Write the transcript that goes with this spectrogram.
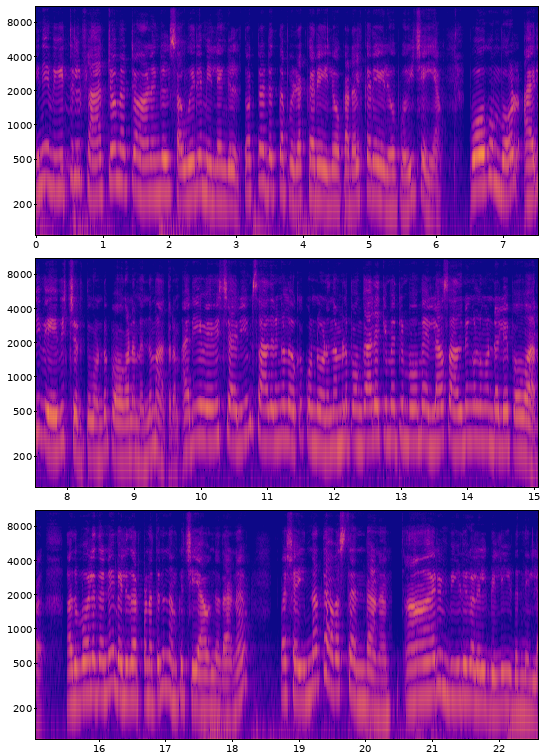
ഇനി വീട്ടിൽ ഫ്ലാറ്റോ മറ്റോ ആണെങ്കിൽ സൗകര്യമില്ലെങ്കിൽ തൊട്ടടുത്ത പുഴക്കരയിലോ കടൽക്കരയിലോ പോയി ചെയ്യാം. പോകുമ്പോൾ അരി വേവിച്ചെടുത്തുകൊണ്ട് പോകണമെന്ന് മാത്രം. അരി വേവിച്ച അരിയും സാധനങ്ങളും ഒക്കെ കൊണ്ടുപോകണം. നമ്മൾ പൊങ്കാലയ്ക്ക് മറ്റും പോകുമ്പോൾ എല്ലാ സാധനങ്ങളും കൊണ്ടല്ലേ പോവാറ്? അതുപോലെ തന്നെ ബലിതർപ്പണത്തിന് നമുക്ക് ചെയ്യാവുന്നതാണ്. പക്ഷേ ഇന്നത്തെ അവസ്ഥ എന്താണ്? ആരും വീടുകളിൽ ബലിയിടുന്നില്ല.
